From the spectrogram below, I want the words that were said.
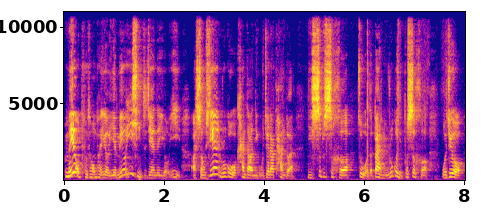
没有普通朋友，也没有异性之间的友谊啊。首先，如果我看到你，我就来判断你适不适合做我的伴侣。如果你不适合，我就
